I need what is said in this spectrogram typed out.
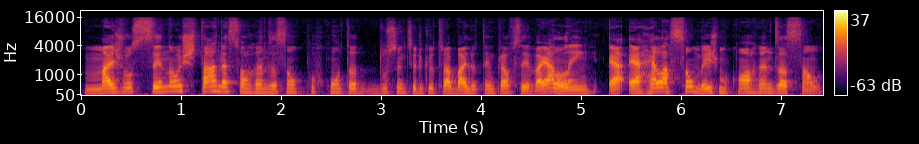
Mas você não está nessa organização por conta do sentido que o trabalho tem para você. Vai além. É, é, a relação mesmo com a organização.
